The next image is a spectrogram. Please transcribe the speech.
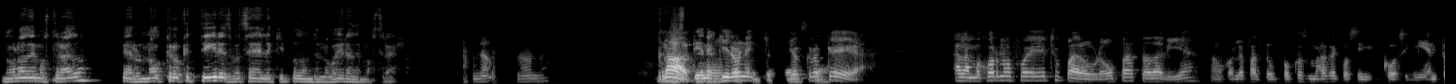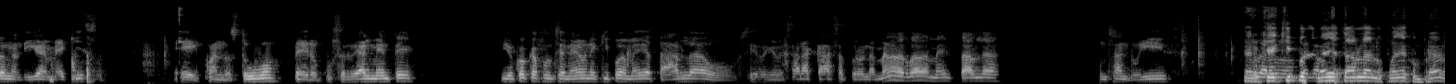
No lo ha demostrado, pero no creo que Tigres va a ser el equipo donde lo va a ir a demostrar. No, no, no. No, tiene que ir un. Yo competencia. creo que a lo mejor no fue hecho para Europa todavía. A lo mejor le faltó un poco más de coci- cocimiento en la Liga MX eh, cuando estuvo, pero pues realmente yo creo que funcionaría un equipo de media tabla o si regresara a casa, pero la mera verdad, a media tabla, un San Luis, Pero ¿qué equipo de media tabla lo puede comprar?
